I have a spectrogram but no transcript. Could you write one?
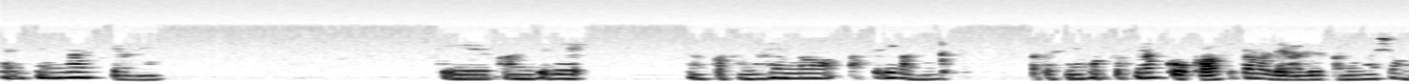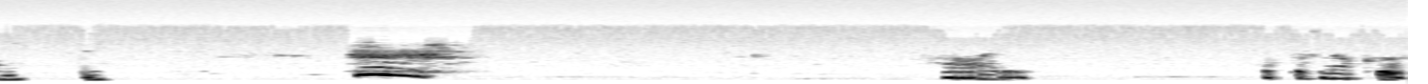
大変なんですよね。っていう感じで、なんかその辺の焦りがね、私にホットスナックを買わせたのでありましょうね。うん、ふぅ。はい。ホットスナック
